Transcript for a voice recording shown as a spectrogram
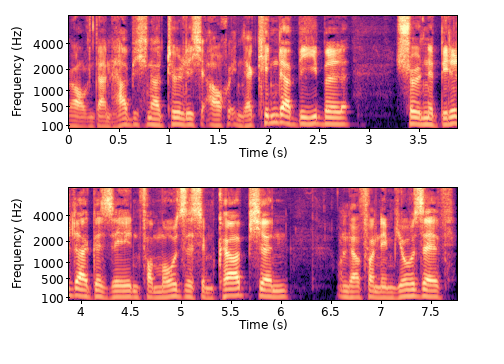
Ja, und dann habe ich natürlich auch in der Kinderbibel schöne Bilder gesehen von Moses im Körbchen und auch von dem Josef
